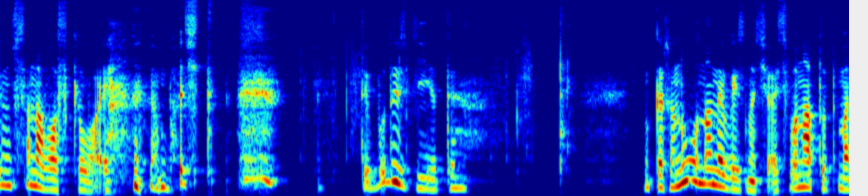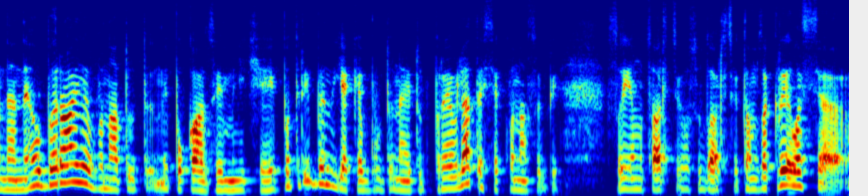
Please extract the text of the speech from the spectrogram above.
Він все на вас киває. Бачите? Ти будеш діяти. Він каже, ну вона не визначилась. Вона тут мене не обирає, вона тут не показує мені, чи я їй потрібен, як я буду нею тут проявлятися, як вона собі в своєму царстві, государстві там закрилася.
